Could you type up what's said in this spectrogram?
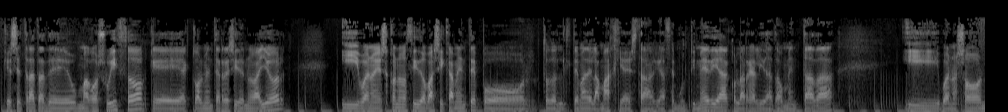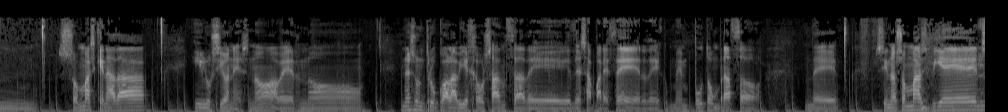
que se trata de un mago suizo que actualmente reside en Nueva York. Y bueno, es conocido básicamente por todo el tema de la magia esta que hace multimedia, con la realidad aumentada. Y bueno, son, son más que nada ilusiones, ¿no? A ver, no, no es un truco a la vieja usanza de desaparecer, de me emputo un brazo, de sino son más bien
